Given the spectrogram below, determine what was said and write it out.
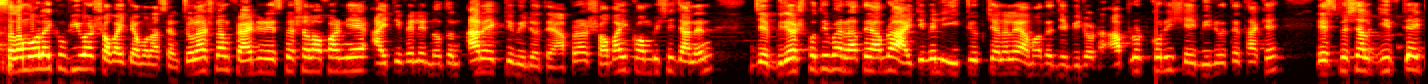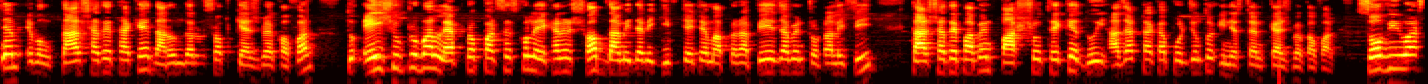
আসসালামু আলাইকুম ভিউয়ার, সবাই কেমন আছেন? চলে আসলাম ফ্রাইডে স্পেশাল অফার নিয়ে আইটি ভ্যালির নতুন আর একটি ভিডিওতে। আপনারা সবাই কম বেশি জানেন যে বৃহস্পতিবার রাতে আমরা আইটি ভ্যালি ইউটিউব চ্যানেলে আমাদের যে ভিডিওটা আপলোড করি, সেই ভিডিওতে থাকে স্পেশাল গিফট আইটেম এবং তার সাথে থাকে দারুণ দারুণ সব ক্যাশব্যাক অফার তো এই শুক্রবার ল্যাপটপ পারচেস করলে এখানে সব দামি দামি গিফট আইটেম আপনারা পেয়ে যাবেন টোটালি ফ্রি তার সাথে পাবেন পাঁচশো থেকে দুই হাজার টাকা পর্যন্ত instant cashback offer so viewers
